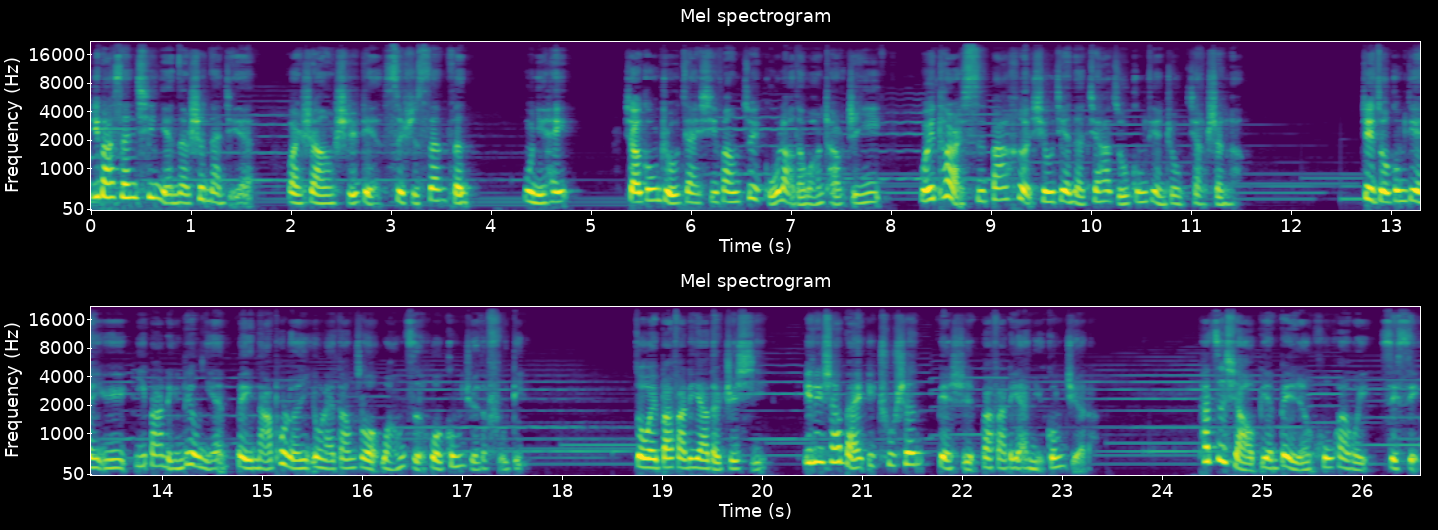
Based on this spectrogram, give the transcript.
一八三七年的圣诞节晚上十点四十三分，慕尼黑，小公主在西方最古老的王朝之一维特尔斯巴赫修建的家族宫殿中降生了。这座宫殿于一八零六年被拿破仑用来当做王子或公爵的府邸。作为巴伐利亚的直系，伊丽莎白一出生便是巴伐利亚女公爵了。她自小便被人呼唤为 C.C.，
